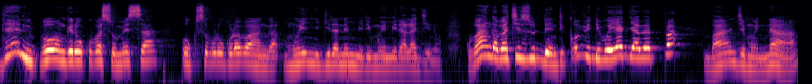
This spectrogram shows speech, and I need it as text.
Then bongera okubasomesa okusobola okulaba nga mwenyigira n'emirimu emirala gino. Kubanga bakizudde nti covid bwe yajja beppa bangi mwenna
